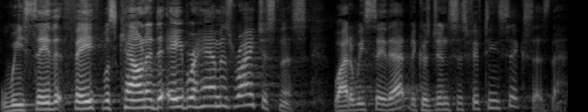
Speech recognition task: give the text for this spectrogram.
We say that faith was counted to Abraham as righteousness. Why do we say that? Because Genesis 15 6 says that.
